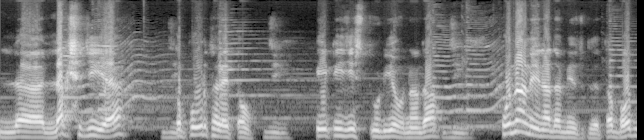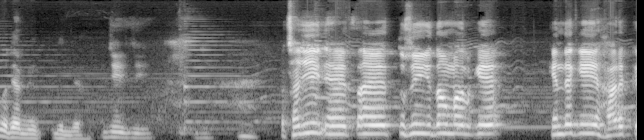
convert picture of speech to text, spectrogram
ਲ- ਲਕਸ਼ ਜੀ ਹੈ ਜੀ ਕਪੂਰਥਲੇ ਤੋਂ ਜੀ ATG ਸਟੂਡੀਓ ਉਹਨਾਂ ਦਾ ਜੀ ਉਹਨਾਂ ਨੇ ਇਹਨਾਂ ਦਾ 뮤직 ਦਿੱਤਾ ਬਹੁਤ ਵਧੀਆ 뮤직 ਦਿੰਦੇ ਆ। ਜੀ ਜੀ ਅੱਛਾ ਜੀ ਇਹ ਤਾਂ ਤੁਸੀਂ ਜਦੋਂ ਮਤਲਬ ਕਿ ਕਹਿੰਦੇ ਕਿ ਹਰ ਇੱਕ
